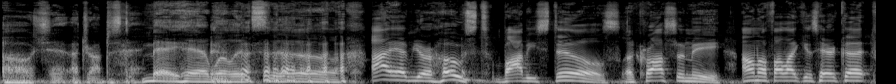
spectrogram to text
Oh shit! I dropped a stick. Mayhem will ensue. I am your host, Bobby Stills. Across from me, I don't know if I like his haircut,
